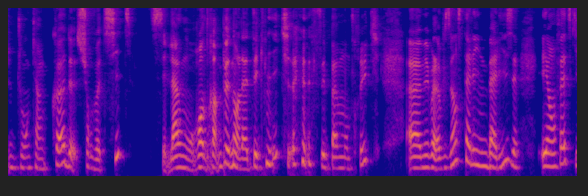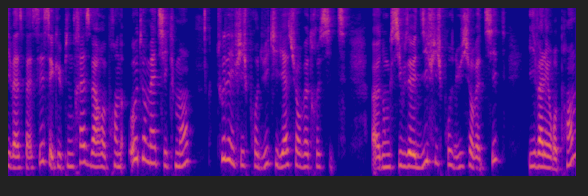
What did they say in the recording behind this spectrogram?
donc un code sur votre site c'est là où on rentre un peu dans la technique, c'est pas mon truc. Euh, mais voilà, vous installez une balise et en fait, ce qui va se passer, c'est que Pinterest va reprendre automatiquement tous les fiches produits qu'il y a sur votre site. Euh, donc, si vous avez 10 fiches produits sur votre site, il va les reprendre.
